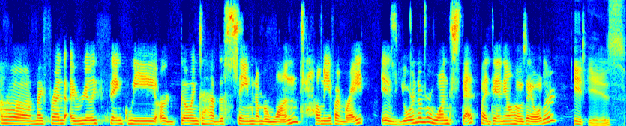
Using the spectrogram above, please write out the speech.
Uh, my friend, I really think we are going to have the same number one. Tell me if I'm right. Is your number one Stet by Daniel Jose Older? It is.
